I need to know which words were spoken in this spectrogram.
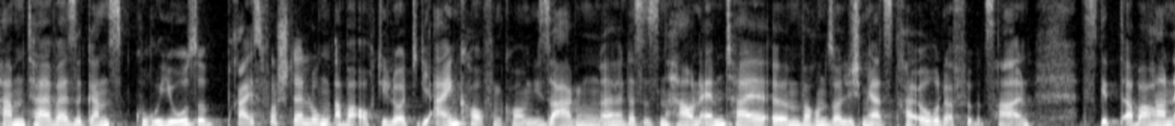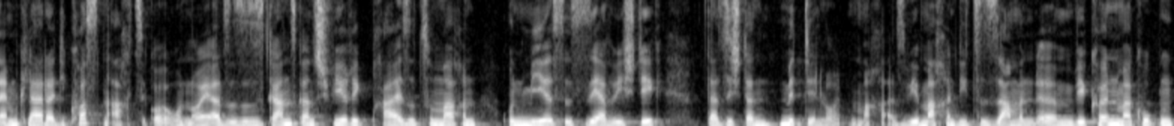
haben teilweise ganz kuriose Preisvorstellungen, aber auch die Leute, die einkaufen kommen, die sagen, äh, das ist ein H&M-Teil, äh, warum soll ich mehr als drei Euro dafür bezahlen? Es gibt aber H&M-Kleider, die kosten 80 Euro neu. Also es ist ganz, ganz schwierig, Preise zu machen und mir ist es sehr wichtig, dass ich dann mit den Leuten mache. Also wir machen die zusammen. Ähm, wir können mal gucken,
